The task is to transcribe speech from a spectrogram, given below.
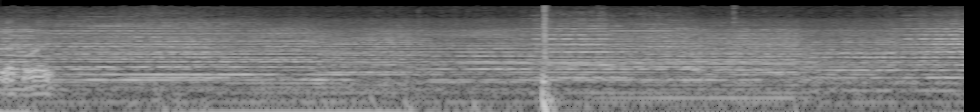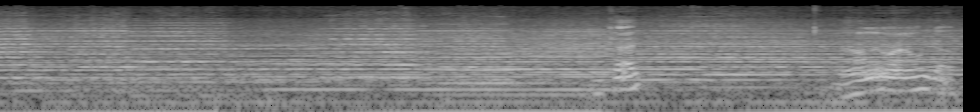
to decorate. Okay. Round and around we. Go.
